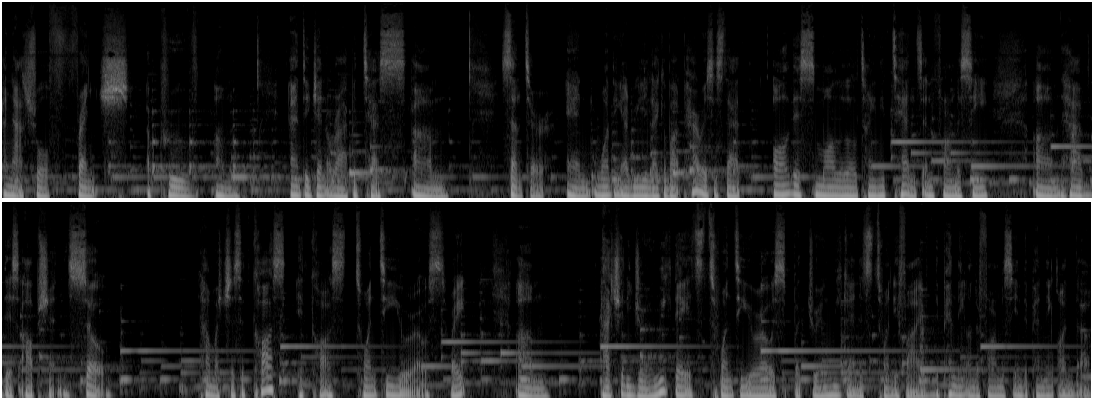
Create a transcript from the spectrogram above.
an actual French approved um, antigen or rapid test um, center. And one thing I really like about Paris is that all these small little tiny tents and pharmacy um, have this option. So, how much does it cost? It costs 20 euros, right? Um, Actually, during weekday it's 20 euros, but during weekend it's 25, depending on the pharmacy and depending on the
